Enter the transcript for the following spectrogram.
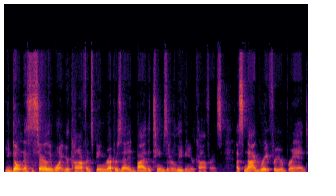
you don't necessarily want your conference being represented by the teams that are leaving your conference. That's not great for your brand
